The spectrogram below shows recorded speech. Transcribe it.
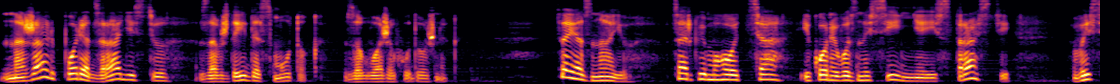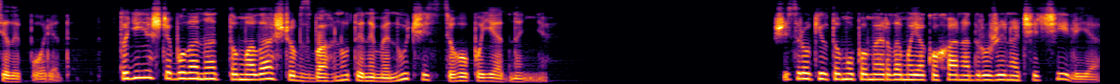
На жаль, поряд з радістю завжди йде смуток, зауважив художник. Це я знаю. В церкві мого отця ікони Вознесіння і страсті висіли поряд. Тоді я ще була надто мала, щоб збагнути неминучість цього поєднання. Шість років тому померла моя кохана дружина Чечілія,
